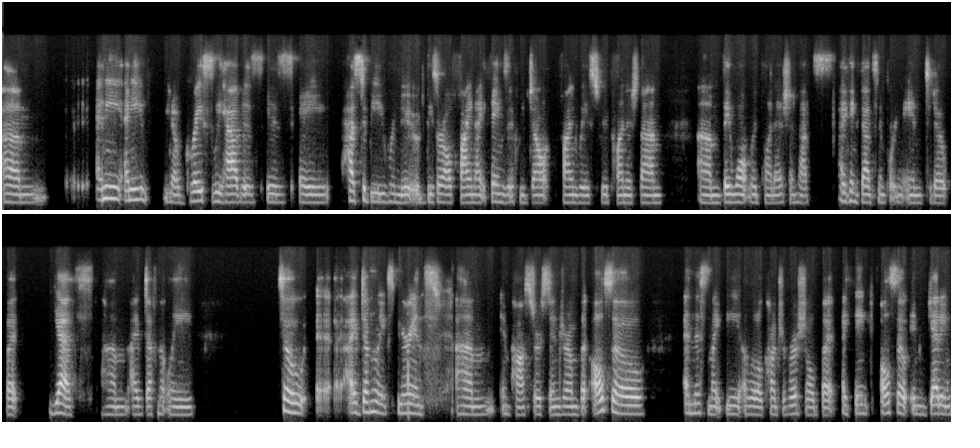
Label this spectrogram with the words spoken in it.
um, any any you know grace we have is is a has to be renewed. These are all finite things. If we don't find ways to replenish them, um, they won't replenish. And that's, I think that's an important antidote. But yes, um, I've definitely, so uh, I've definitely experienced um, imposter syndrome, but also, and this might be a little controversial, but I think also in getting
